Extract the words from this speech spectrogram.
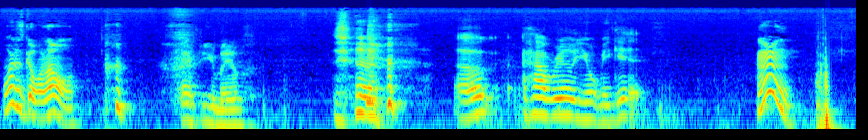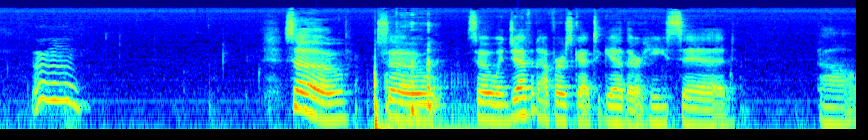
what is going on? After you, ma'am. Oh, how real you want me to get? Hmm. Mm. So, so, so when Jeff and I first got together, he said, um,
